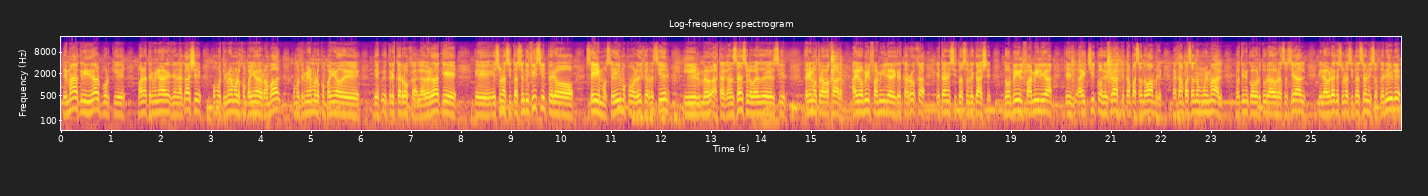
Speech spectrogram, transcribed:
de Macri y Vidal porque van a terminar en la calle, como terminamos los compañeros de Rambat, como terminamos los compañeros de, Cresta Roja. La verdad que eh, es una situación difícil, pero seguimos, seguimos como lo dije recién y hasta el cansancio lo voy a decir. Tenemos trabajar. Hay 2.000 familias de Cresta Roja que están en situación de calle, 2.000 familias que hay chicos detrás que están pasando hambre, la están pasando muy mal, no tienen cobertura de obra social y la verdad que es una situación insostenible,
